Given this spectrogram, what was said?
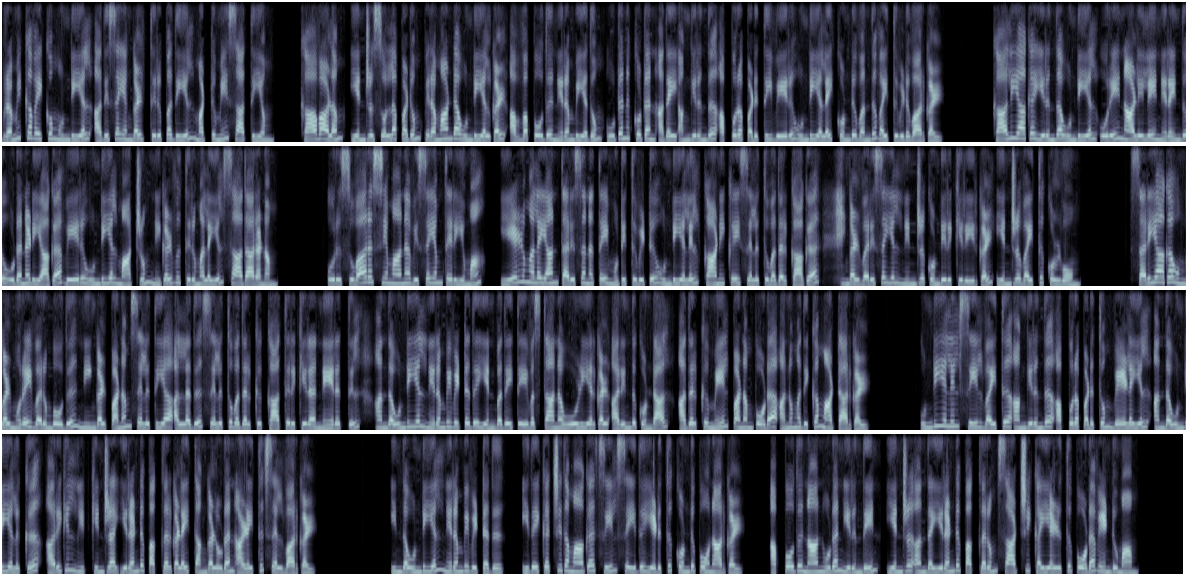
பிரமிக்க வைக்கும் உண்டியல் அதிசயங்கள் திருப்பதியில் மட்டுமே சாத்தியம். காவாளம் என்று சொல்லப்படும் பிரமாண்ட உண்டியல்கள் அவ்வப்போது நிரம்பியதும் உடனுக்குடன் அதை அங்கிருந்து அப்புறப்படுத்தி வேறு உண்டியலை கொண்டு வந்து வைத்துவிடுவார்கள். காலியாக இருந்த உண்டியல் ஒரே நாளிலே நிறைந்து உடனடியாக வேறு உண்டியல் மாற்றும் நிகழ்வு திருமலையில் சாதாரணம். ஒரு சுவாரஸ்யமான விஷயம் தெரியுமா? ஏழுமலையான் தரிசனத்தை முடித்துவிட்டு உண்டியலில் காணிக்கை செலுத்துவதற்காக நீங்கள் வரிசையில் நின்று கொண்டிருக்கிறீர்கள் என்று வைத்துக் கொள்வோம். சரியாக உங்கள் முறை வரும்போது நீங்கள் பணம் செலுத்திய அல்லது செலுத்துவதற்கு காத்திருக்கிற நேரத்தில் அந்த உண்டியல் நிரம்பிவிட்டது என்பதை தேவஸ்தான ஊழியர்கள் அறிந்து கொண்டால் அதற்கு மேல் பணம் போட அனுமதிக்க மாட்டார்கள். உண்டியலில் சீல் வைத்து அங்கிருந்து அப்புறப்படுத்தும் வேளையில் அந்த உண்டியலுக்கு அருகில் நிற்கின்ற இரண்டு பக்தர்களை தங்களுடன் அழைத்து செல்வார்கள். இந்த உண்டியல் நிரம்பிவிட்டது. இதை கச்சிதமாக சீல் செய்து எடுத்து கொண்டு போனார்கள். அப்போது நான் உடன் இருந்தேன் என்று அந்த இரண்டு பக்தரும் சாட்சி கையெழுத்து போட வேண்டுமாம்.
